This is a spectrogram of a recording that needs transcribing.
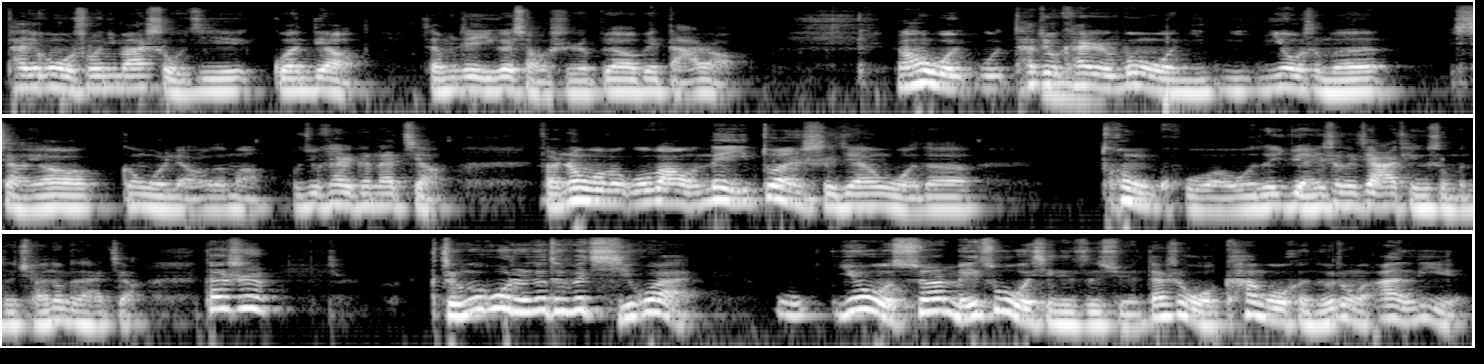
他就跟我说你把手机关掉，咱们这一个小时不要被打扰。然后我我他就开始问我你你你有什么想要跟我聊的吗？我就开始跟他讲，反正我我把我那一段时间我的痛苦、我的原生家庭什么的全都跟他讲，但是。整个过程就特别奇怪，我因为我虽然没做过心理咨询，但是我看过很多这种案例，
